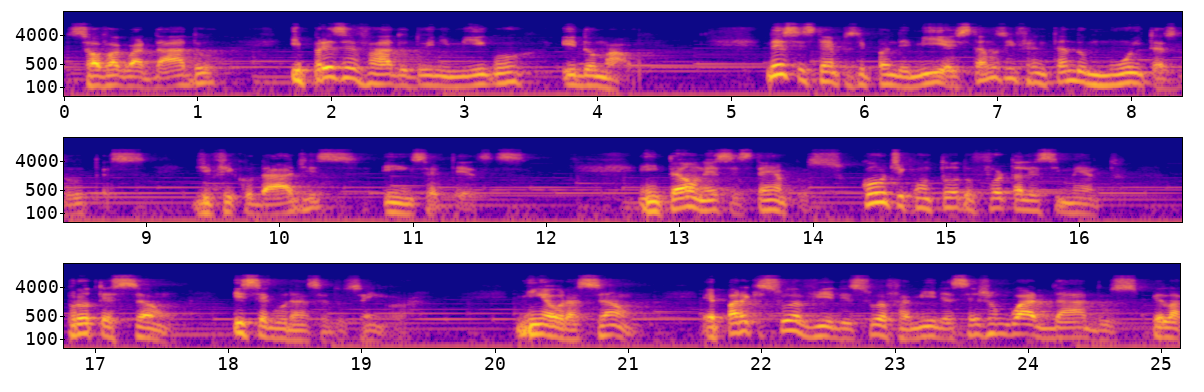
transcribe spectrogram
salvaguardado e preservado do inimigo e do mal. Nesses tempos de pandemia, estamos enfrentando muitas lutas dificuldades e incertezas. Então, nesses tempos, conte com todo o fortalecimento, proteção e segurança do Senhor. Minha oração é para que sua vida e sua família sejam guardados pela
